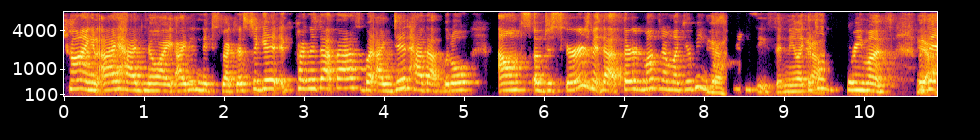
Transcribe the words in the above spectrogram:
trying and I had no I I didn't expect us to get pregnant that fast but I did have that little ounce of discouragement that third month and I'm like you're being Yeah. crazy Sydney like Yeah. it's only three months but Yeah. then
